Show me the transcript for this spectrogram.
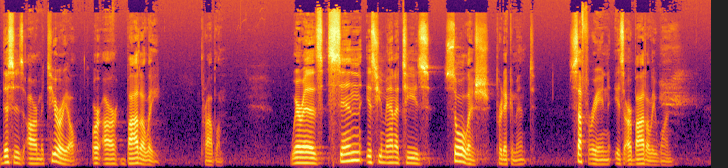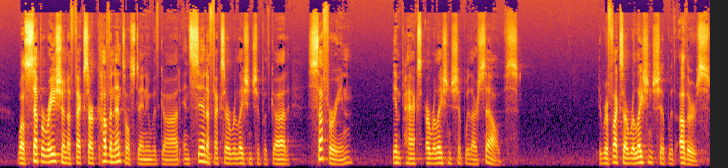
This is our material or our bodily problem. Whereas sin is humanity's soulish predicament, suffering is our bodily one. While separation affects our covenantal standing with God and sin affects our relationship with God, suffering impacts our relationship with ourselves. It reflects our relationship with others,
